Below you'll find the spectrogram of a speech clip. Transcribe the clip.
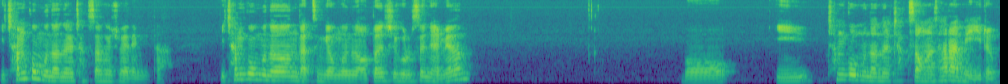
이 참고 문헌을 작성해 줘야 됩니다. 이 참고 문헌 같은 경우는 어떤 식으로 쓰냐면 뭐 이 참고 문헌을 작성한 사람의 이름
